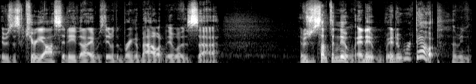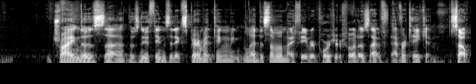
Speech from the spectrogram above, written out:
It was this curiosity that I was able to bring about. It was uh, it was just something new, and it it worked out. I mean, trying those uh, those new things and experimenting, I mean, led to some of my favorite portrait photos I've ever taken. So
